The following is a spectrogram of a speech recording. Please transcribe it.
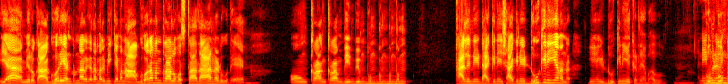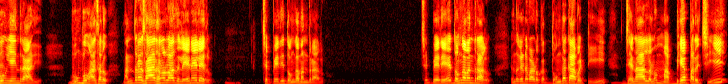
అయ్యా మీరు ఒక అఘోరి అంటున్నారు కదా మరి మీకేమన్నా అఘోర మంత్రాలు వస్తాదా? అని అడిగితే ఓం క్రాం క్రాం భీం భీం భుం భం భం భం కాలిని ఢాకిని షాకిని ఢూకిని అని అన్నాడు. ఈ ఢూకిని ఎక్కడిదే బాబు? భూమ్ విన్నా. భూమ్ ఏంద్రా అది? భూమ్ భూమ్ అసలు మంత్ర సాధనలో అది లేనే లేదు. చెప్పేది దొంగ మంత్రాలు. చెప్పేదే దొంగ మంత్రాలు. ఎందుకంటే వాడు ఒక దొంగ కాబట్టి జనాలను మభ్యపరిచి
